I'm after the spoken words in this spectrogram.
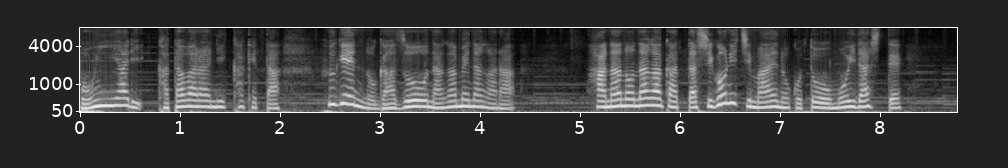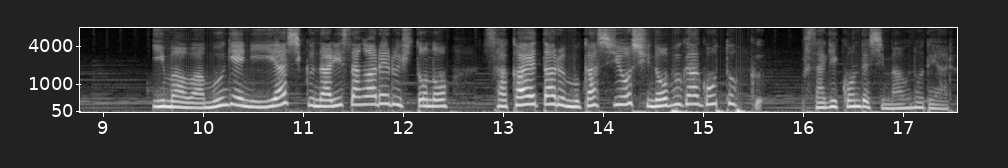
ぼんやり傍らにかけた不言の画像を眺めながら鼻の長かった四五日前のことを思い出して今は無下に卑しくなり下がれる人の栄えたる昔を忍ぶがごとく塞ぎ込んでしまうのである。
